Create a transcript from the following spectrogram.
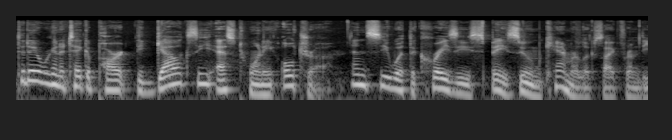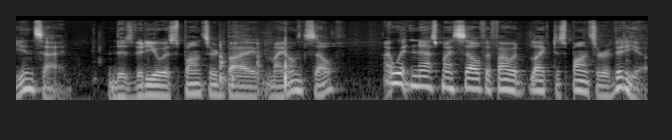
Today we're going to take apart the Galaxy S20 Ultra and see what the crazy space zoom camera looks like from the inside. This video is sponsored by my own self. I went and asked myself if I would like to sponsor a video.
